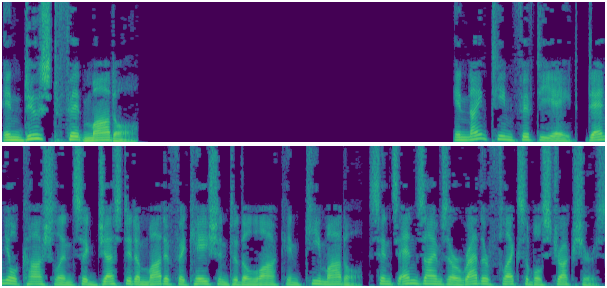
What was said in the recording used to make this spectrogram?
Induced fit model In 1958, Daniel Koshland suggested a modification to the lock and key model. Since enzymes are rather flexible structures,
